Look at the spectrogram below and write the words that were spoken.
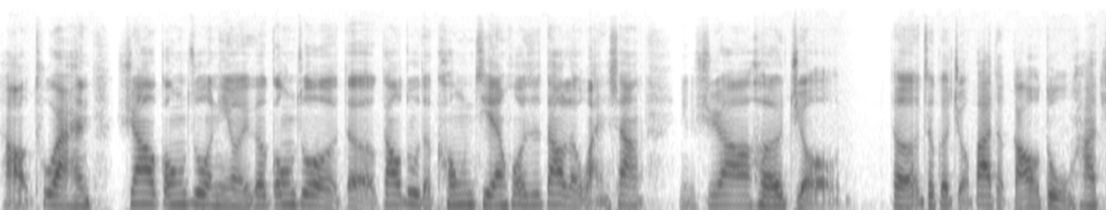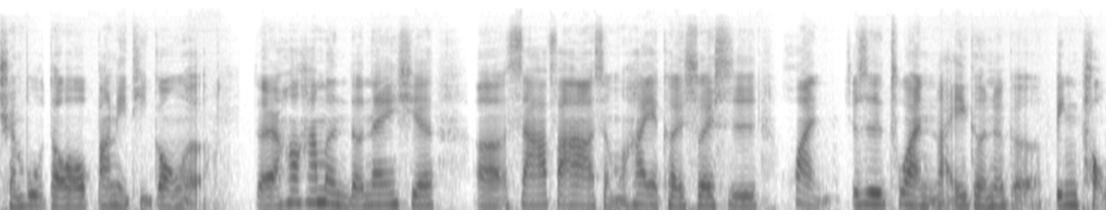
好，突然需要工作，你有一个工作的高度的空间，或者是到了晚上你需要喝酒的这个酒吧的高度，它全部都帮你提供了。对，然后他们的那一些呃沙发啊什么，它也可以随时换，就是突然来一个那个冰桶，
